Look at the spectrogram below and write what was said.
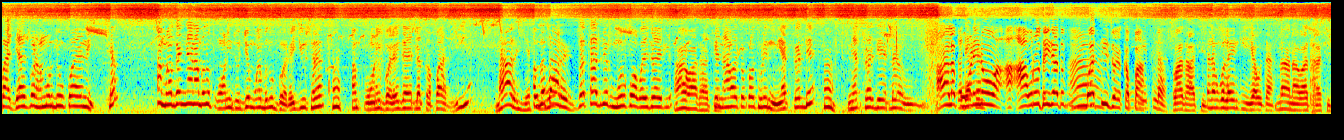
ભાજ્યા પણ હમણું કોઈ નહીં. આ બધું પાણી જોજો મોય બધું ભરાઈ ગયું છે. આમ પાણી ભરાઈ જાય એટલે કપા રહી ના રહીએ તો જતા રહે. જતા જ મૂર્ખો વહી જાય એટલે. હા વાત સાચી. ના હોય તો કહું થોડી નિયત કરી દે. નિયત કરી દે એટલે હા એટલે પોણીનો નો આવરો થઈ જાય તો બચી જાય કપા વાત સાચી. એટલે હું લઈને કી આવતા ના ના વાત સાચી.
